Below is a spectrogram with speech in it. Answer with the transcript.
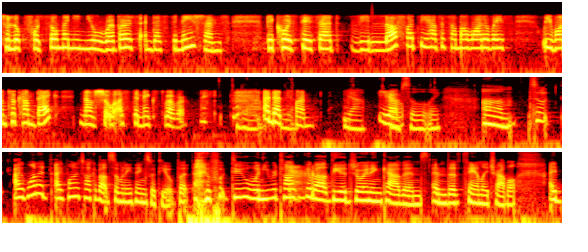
to look for so many new rivers and destinations because they said, We love what we have as summer waterways. We want to come back. Now show us the next river. Yeah, and that's yeah. fun. Yeah. Yeah. Absolutely. Um, so I wanted I want to talk about so many things with you, but I do when you were talking about the adjoining cabins and the family travel, I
